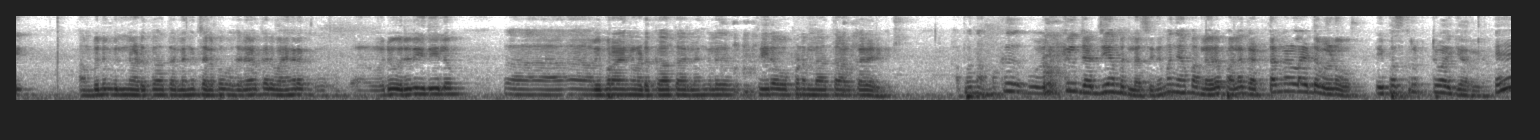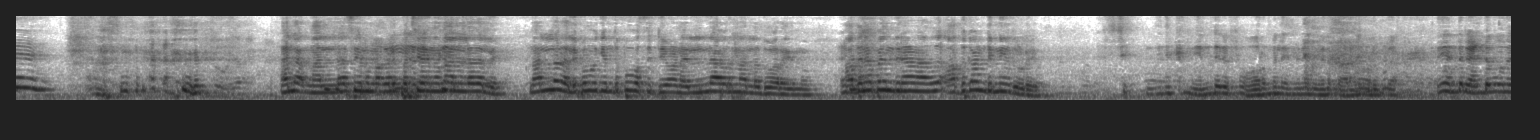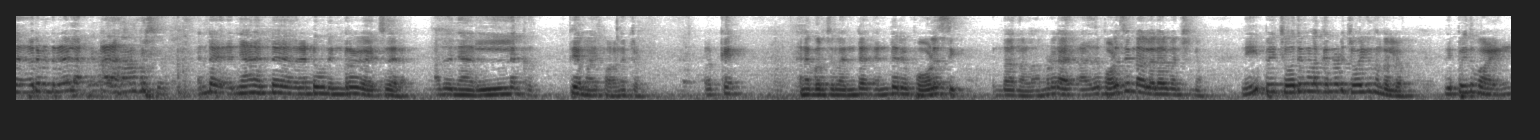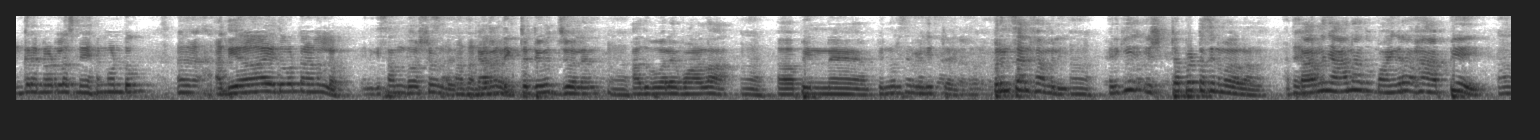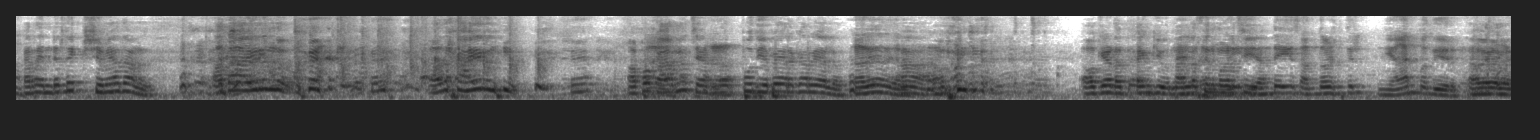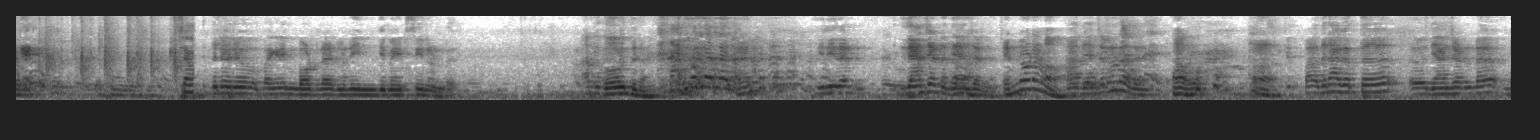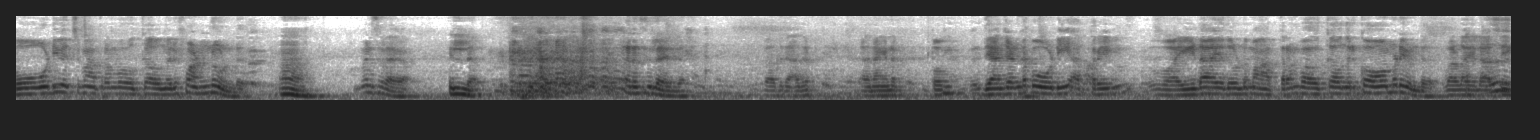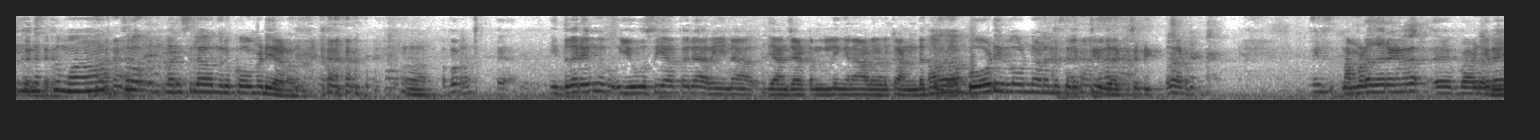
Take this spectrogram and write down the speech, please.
അമ്പിനും വില്ലിനും എടുക്കാത്ത അല്ലെങ്കിൽ ചിലപ്പോൾ ചില ആൾക്കാർ ഭയങ്കര ഒരു ഒരു രീതിയിലും അഭിപ്രായങ്ങൾ എടുക്കാത്ത അല്ലെങ്കിൽ തീരെ ഓപ്പൺ അല്ലാത്ത ആൾക്കാരായിരിക്കും. അപ്പൊ നമുക്ക് ഒരിക്കലും ജഡ്ജ് ചെയ്യാൻ പറ്റില്ല. സിനിമ ഞാൻ പറഞ്ഞില്ല ഒരു പല ഘട്ടങ്ങളിലായിട്ട് വീണു പോകും ഇപ്പൊ സ്ക്രിപ്റ്റ് വായിക്കാറില്ല. അല്ല നല്ല സിനിമകൾ ഇപ്പൊ ചെയ്യുന്നത് നല്ലതല്ലേ? നല്ലതല്ലേ? ഇപ്പൊ നോക്കി എന്ത് പോസിറ്റീവ് ആണ്? എല്ലാവരും നല്ലത് പറയുന്നു. അതിനപ്പോ എന്തിനാണ് അത്? അത് കണ്ടിന്യൂ ചെയ്തൂടെ? നിനക്ക് നിന്റെ ഒരു ഫോർമുല എങ്ങനെയാണ് ഇങ്ങനെ പറഞ്ഞു കൊടുക്കുക? നീ എന്റെ രണ്ട് മൂന്ന് ഒരു മിനിറ്റ് അല്ല എന്റെ ഞാൻ എന്റെ രണ്ട് മൂന്ന് ഇന്റർവ്യൂ അയച്ചു തരാം. അത് ഞാൻ എല്ലാം കൃത്യമായി പറഞ്ഞിട്ടുണ്ട്. ഓക്കെ അതിനെക്കുറിച്ചുള്ള എന്റെ എന്റെ ഒരു പോളിസി എന്താന്നുള്ളത്. നമ്മുടെ ഒരു അത് പോളിസി ഉണ്ടാവില്ല എല്ലാവരും മനുഷ്യനും. നീ ഇപ്പൊ ഈ ചോദ്യങ്ങളൊക്കെ എന്നോട് ചോദിക്കുന്നുണ്ടല്ലോ. ഇതിപ്പോ ഇത് ഭയങ്കര എന്നോടുള്ള സ്നേഹം കൊണ്ടും ആ, കൊണ്ടാണല്ലോ എനിക്ക് സന്തോഷമുണ്ട്. കാരണം ഡിക്റ്റേറ്റീവ് അതുപോലെ വള പിന്നെ പിന്നെ ഒരു cinema hit Prince and family എനിക്ക് ഇഷ്ടപ്പെട്ട സിനിമകളാണ്. കാരണം ഞാൻ അത് ഭയങ്കര ഹാപ്പിയായി കാരണം എന്റെ ലക്ഷ്യമേ അതാണ്. അതായിരുന്നു. അതായിരുന്നു? അപ്പൊ കാരണം ചേട്ടന് പുതിയ പേരൊക്കെ അറിയാലോ. ഓക്കേടാ താങ്ക് യു നല്ല സിനിമകൾ ചെയ്യാം. ഈ സന്തോഷത്തിൽ ഞാൻ പതിയായിരുന്നു. അതെ അതെ ശ്യാ- ഇതിലൊരു ഭയങ്കര ഇമ്പോർട്ടന്റ് ആയിട്ടുള്ള ഒരു ഇന്റിമേറ്റ് സീൻ ഉണ്ട്. അത് ഗോവിന്ദനാ വിനീതൻ ധ്യാൻ ചേട്ടൻ ധ്യാൻ ചേട്ടൻ. എന്നോടാണോ? ആ ധ്യാൻ ചേട്ടനോട് അതെ. ആ ഓ. ആ. അപ്പൊ അതിനകത്ത് ധ്യാൻ ചേട്ടന്റെ ബോഡി വെച്ച് മാത്രം പോക്കാവുന്ന ഒരു ഫണ്ണും ഉണ്ട്. മനസ്സിലായോ? ഇല്ല. മനസ്സിലായില്ല. അതിനങ്ങനെ ഇപ്പം ധ്യാൻ ചേട്ടന്റെ ബോഡി അത്രയും വൈഡ് ആയതുകൊണ്ട് മാത്രം വർക്ക് ആവുന്ന ഒരു കോമഡി ഉണ്ട്. വളയില മാത്രം മനസ്സിലാവുന്ന ഒരു കോമഡിയാണ് അപ്പം ഇതുവരെയും യൂസ് ചെയ്യാത്ത ഒരു അറീന ധ്യാൻ ചേട്ടനിൽ ഇങ്ങനെ ആളുകൾ കണ്ടെത്തുന്നത് ബോഡി ഉള്ളതുകൊണ്ടാണ് എന്നെ സെലക്ട് ചെയ്തത് ആക്ച്വലി അതാണ്. മീൻസ് നമ്മളിതുവരെ അങ്ങനെ ഭയങ്കര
